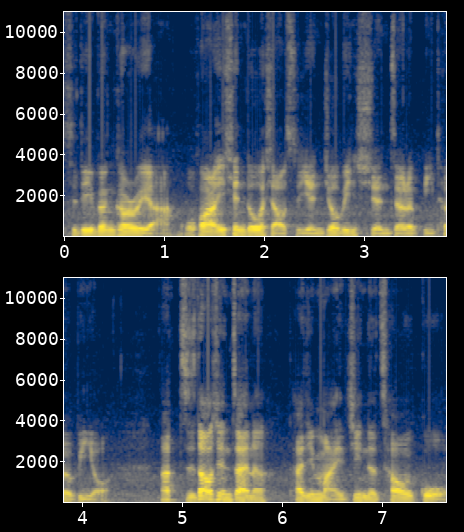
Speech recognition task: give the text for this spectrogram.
：“Stephen Curry 啊，我花了一千多个小时研究并选择了比特币哦。那直到现在呢，他已经买进了超过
